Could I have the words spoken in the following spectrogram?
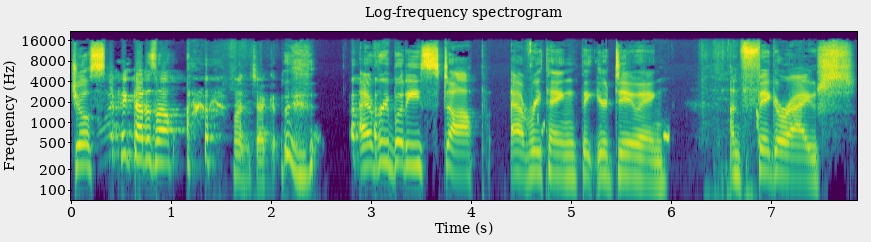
Just I picked that as well. Let me check it. everybody stop everything that you're doing and figure out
